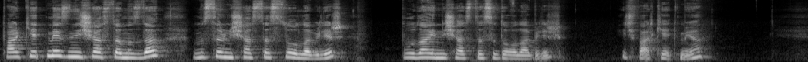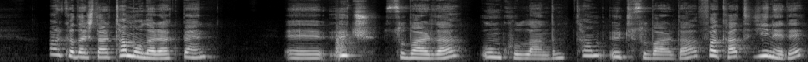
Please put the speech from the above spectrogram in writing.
Fark etmez nişastamızda mısır nişastası da olabilir. Buğday nişastası da olabilir. Hiç fark etmiyor. Arkadaşlar tam olarak ben 3 ee, su bardağı un kullandım. Tam 3 su bardağı fakat yine de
